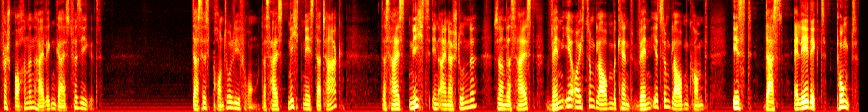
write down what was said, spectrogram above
versprochenen Heiligen Geist versiegelt? Das ist Prontolieferung. Das heißt nicht nächster Tag, das heißt nicht in einer Stunde, sondern das heißt, wenn ihr euch zum Glauben bekennt, wenn ihr zum Glauben kommt, ist das erledigt. Punkt.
